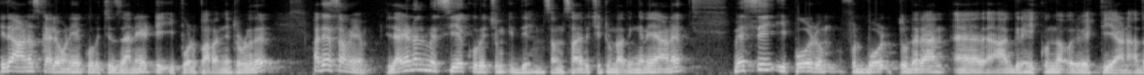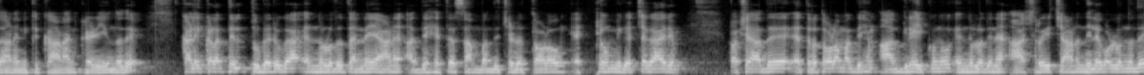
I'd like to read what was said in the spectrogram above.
ഇതാണ് സ്കലോണിയെക്കുറിച്ച് സനേട്ടി ഇപ്പോൾ പറഞ്ഞിട്ടുള്ളത്. അതേസമയം ലയണൽ മെസ്സിയെക്കുറിച്ചും ഇദ്ദേഹം സംസാരിച്ചിട്ടുണ്ട്. അതിങ്ങനെയാണ് മെസ്സി ഇപ്പോഴും ഫുട്ബോൾ തുടരാൻ ആഗ്രഹിക്കുന്ന ഒരു വ്യക്തിയാണ്. അതാണ് എനിക്ക് കാണാൻ കഴിയുന്നത്. കളിക്കളത്തിൽ തുടരുക എന്നുള്ളത് തന്നെയാണ് അദ്ദേഹത്തെ സംബന്ധിച്ചിടത്തോളം ഏറ്റവും മികച്ച കാര്യം. പക്ഷെ അത് എത്രത്തോളം അദ്ദേഹം ആഗ്രഹിക്കുന്നു എന്നുള്ളതിനെ ആശ്രയിച്ചാണ് നിലകൊള്ളുന്നത്.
